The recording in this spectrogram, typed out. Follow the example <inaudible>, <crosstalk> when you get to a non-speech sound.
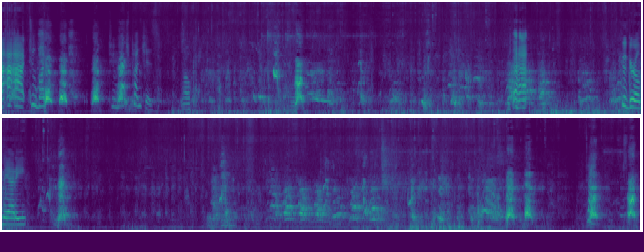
Ah, ah, ah, too much. Too much punches. Okay. <laughs> Good girl, Maddie. Thank you.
